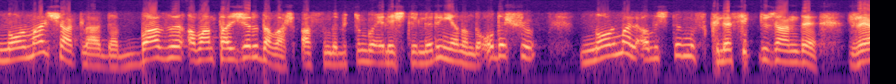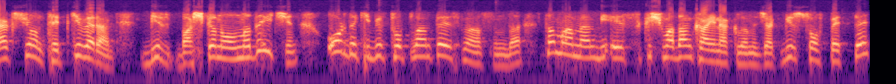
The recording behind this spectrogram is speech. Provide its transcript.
normal şartlarda bazı avantajları da var aslında bütün bu eleştirilerin yanında. O da şu normal alıştığımız klasik düzende reaksiyon tepki veren bir başkan olmadığı için oradaki bir toplantı esnasında tamamen bir el sıkışmadan kaynaklanacak bir sohbette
